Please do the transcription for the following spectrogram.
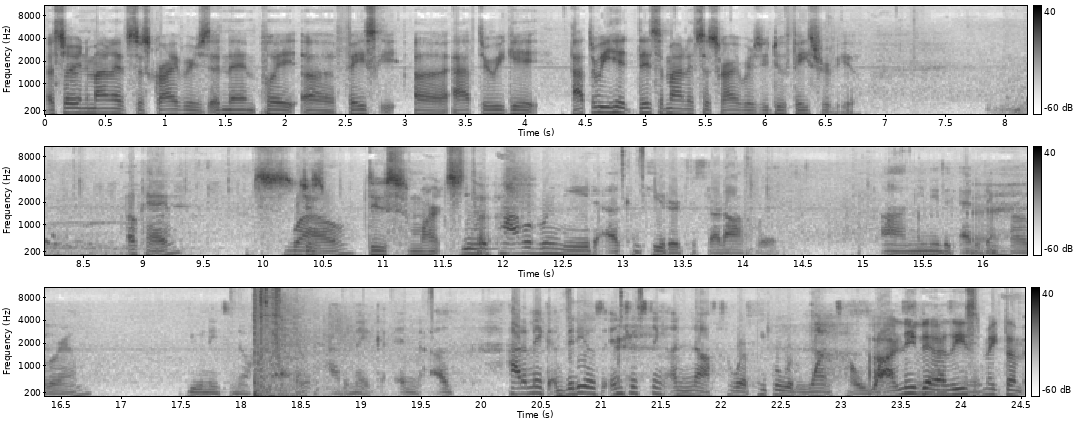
a certain amount of subscribers, and then put uh face uh after we get after we hit this amount of subscribers, we do face review. Okay, S- well, just do smart stuff. you would probably need a computer to start off with. Um, you need an editing Uh. program. You would need to know how to edit, how to make an uh, how to make videos interesting enough to where people would want to watch. I need to at least make them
